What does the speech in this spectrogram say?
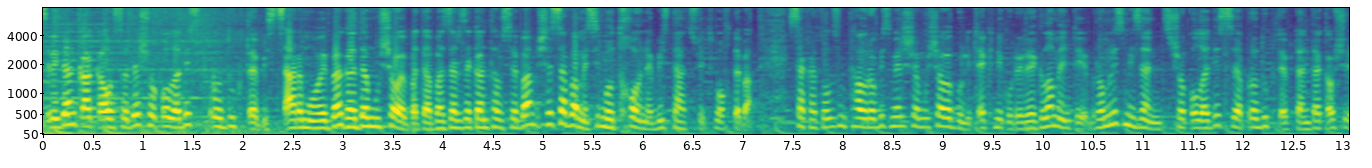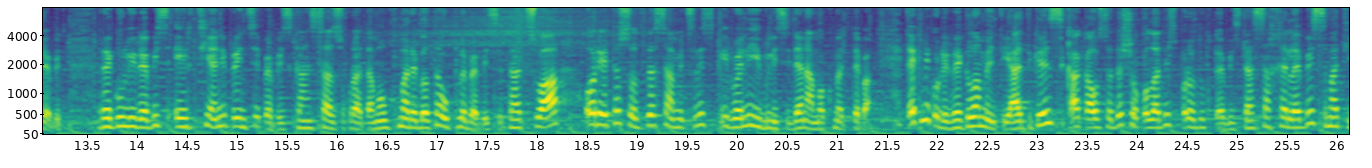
წლიდან კაკაოსა და შოკოლადის პროდუქტების წარმოება, გადამუშავება და ბაზარზე განთავსება შესაბამისი მოთხოვნების დაცვით მოხდება. საქართველოს მთავრობის მიერ შემუშავებული ტექნიკური რეგლამენტი, რომლის მიზანიც შოკოლადის პროდუქტებთან დაკავშირებით რეგულირების ერთიანი პრინციპების განსაზღვრა და მომხმარებელთა უფლებების დაცვა 2023 წლის 1 ივლისიდან ამოქმედდება. ტექნიკური რეგლამენტი ადგენს კაკაოსა და შოკოლადის პროდუქტების დასახელების, მათი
